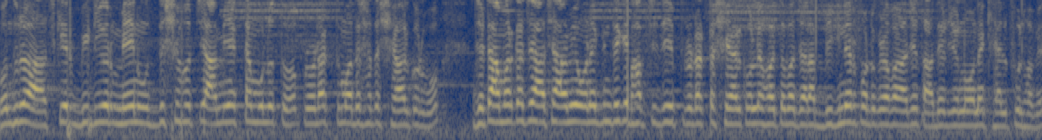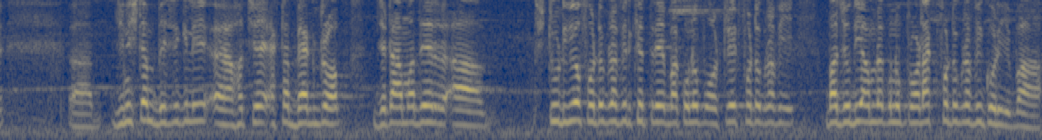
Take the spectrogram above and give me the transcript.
বন্ধুরা, আজকের ভিডিওর মেন উদ্দেশ্য হচ্ছে আমি একটা মূলত প্রোডাক্ট তোমাদের সাথে শেয়ার করব। যেটা আমার কাছে আছে, আমি অনেক দিন থেকে ভাবছি যে এই প্রোডাক্টটা শেয়ার করলে হয়তো বা যারা বিগিনার ফটোগ্রাফার আছে, তাদের জন্য অনেক হেল্পফুল হবে। জিনিসটা বেসিক্যালি হচ্ছে একটা ব্যাকড্রপ যেটা আমাদের স্টুডিও ফটোগ্রাফির ক্ষেত্রে বা কোনো পোর্ট্রেট ফটোগ্রাফি বা যদি আমরা কোনো প্রোডাক্ট ফটোগ্রাফি করি বা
